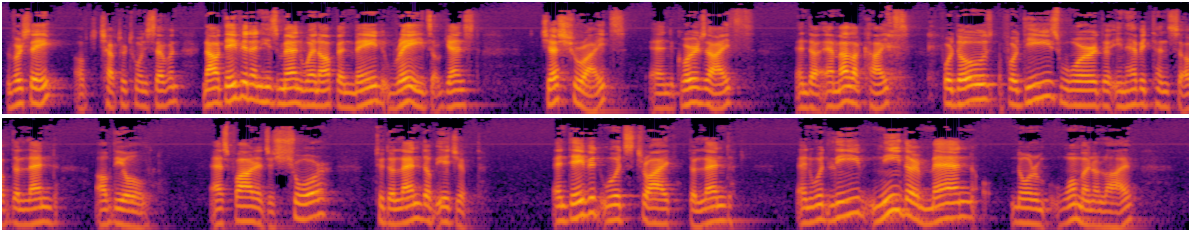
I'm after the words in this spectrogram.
Verse 8 of chapter 27 Now David and his men went up and made raids against Geshurites and Girzites and the Amalekites, for, those, for these were the inhabitants of the land of the old, as far as the shore to the land of Egypt. And David would strike the land and would leave neither man nor woman alive,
